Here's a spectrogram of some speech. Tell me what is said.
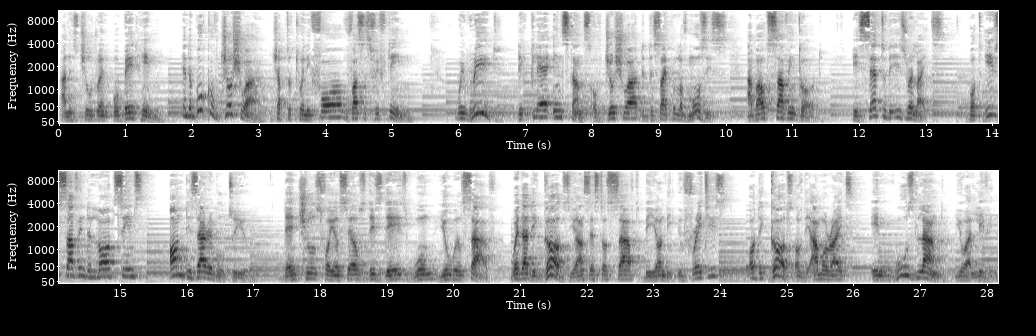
and his children obeyed him. In the book of Joshua, chapter 24, verses 15, we read the clear instance of Joshua, the disciple of Moses, about serving God. He said to the Israelites, But if serving the Lord seems undesirable to you, then choose for yourselves these days whom you will serve, whether the gods your ancestors served beyond the Euphrates or the gods of the Amorites in whose land you are living.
